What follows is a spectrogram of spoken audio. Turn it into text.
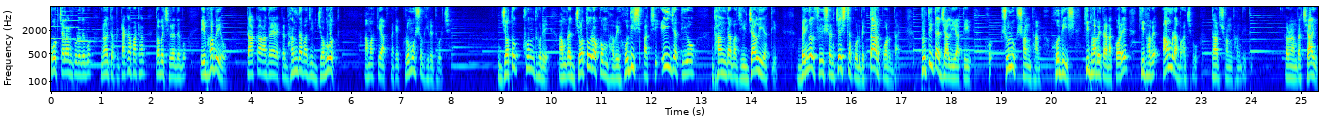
কোর্ট চালান করে দেবো, নয়তো আপনি টাকা পাঠান, তবে ছেড়ে দেবো। এভাবেও টাকা আদায়ের একটা ধান্দাবাজির জগৎ আমাকে আপনাকে ক্রমশ ঘিরে ধরছে। যতক্ষণ ধরে আমরা যত রকমভাবে হদিশ পাচ্ছি এই জাতীয় ধান্দাবাজির জালিয়াতির বেঙ্গল ফিউশন চেষ্টা করবে তার পর্দায়। প্রতিটা জালিয়াতির সুলুক সন্ধান, হদিশ, কীভাবে তারা করে, কীভাবে আমরা বাঁচব, তার সন্ধান দিতে। কারণ আমরা চাই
